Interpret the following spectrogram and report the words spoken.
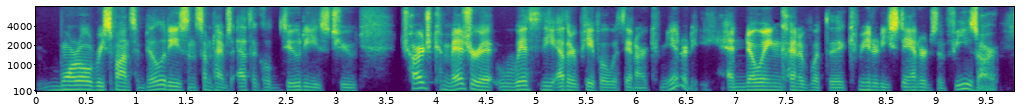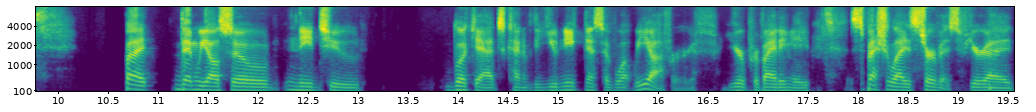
moral responsibilities and sometimes ethical duties to charge commensurate with the other people within our community and knowing kind of what the community standards of fees are. But then we also need to look at kind of the uniqueness of what we offer. If you're providing a specialized service, if you're a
